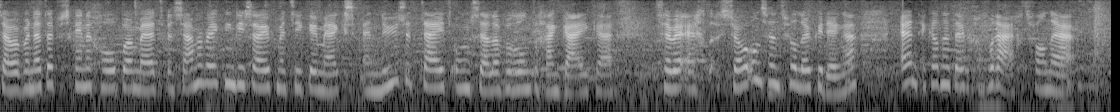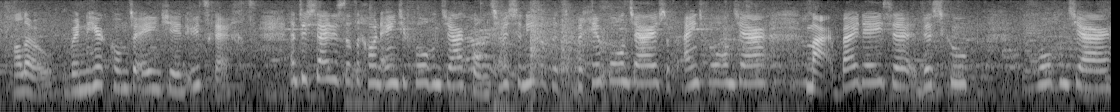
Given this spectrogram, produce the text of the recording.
Zo, we hebben net even vriendin geholpen met een samenwerking die zij heeft met TK Maxx. En nu is het tijd om zelf rond te gaan kijken. Ze hebben echt zo ontzettend veel leuke dingen. En ik had net even gevraagd van, uh, hallo, wanneer komt er eentje in Utrecht? En toen zeiden ze dat er gewoon eentje volgend jaar komt. Ze wisten niet of het begin volgend jaar is of eind volgend jaar. Maar bij deze, de scoop, volgend jaar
